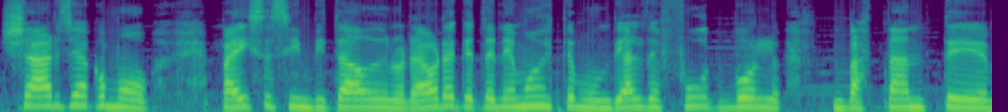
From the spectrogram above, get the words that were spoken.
Sharjah como países invitados de honor. Ahora que tenemos este mundial de fútbol bastante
